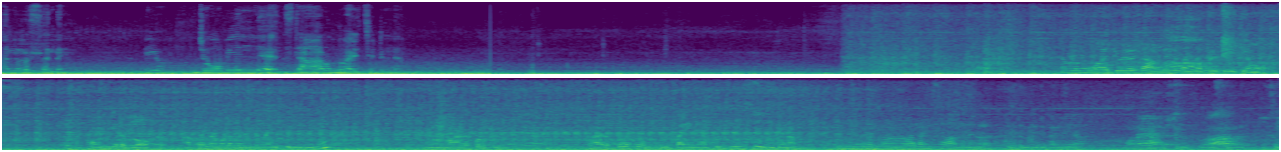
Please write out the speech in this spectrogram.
നല്ല രസമല്ലേ അയ്യോ ജോവിയലിൽ സ്റ്റാർ ഒന്നും അഴിച്ചിട്ടില്ല. നമ്മൾ മൂവാറ്റുപുഴ ടൗണിൽ വന്നപ്പോഴത്തേക്കും ഭയങ്കര ബ്ലോക്ക് അപ്പം നമ്മൾ അവിടുന്ന് റൈറ്റ് തിരിഞ്ഞ് വാഴക്കുളത്ത്. വാഴക്കുളത്ത് വന്നൊരു പൈനാപ്പിൾ ജ്യൂസ് കുടിക്കണം. പിന്നെ ഇവിടെ നാടൻ സാധനങ്ങളൊക്കെ കിട്ടുന്ന ഒരു കടയാണ്. പാഷൻ ഫ്രൂട്ട്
